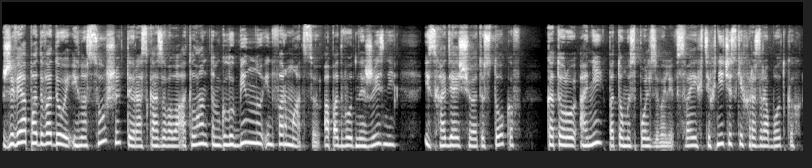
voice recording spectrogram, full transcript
Живя под водой и на суше, ты рассказывала атлантам глубинную информацию о подводной жизни, исходящую от истоков, которую они потом использовали в своих технических разработках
